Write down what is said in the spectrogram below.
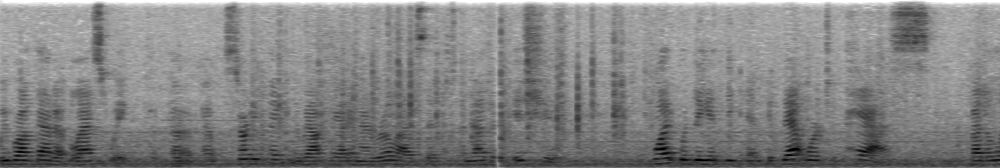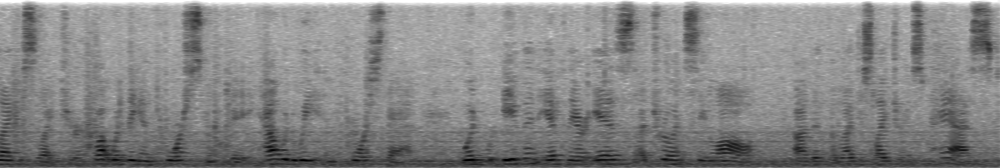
we brought that up last week. Uh, I started thinking about that and I realized that it's another issue. What would the, if that were to pass by the legislature, what would the enforcement be? How would we enforce that? Would, even if there is a truancy law uh, that the legislature has passed,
